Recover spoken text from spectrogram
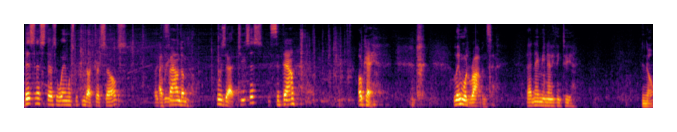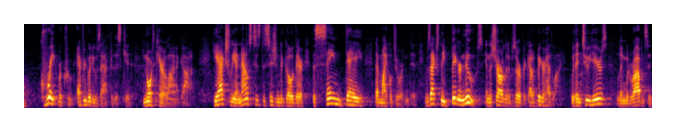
business, there's a way in which we conduct ourselves. I found him. Who's that? Jesus? Sit down. Okay. Lynwood Robinson. That name mean anything to you? No. Great recruit. Everybody was after this kid. North Carolina got him. He actually announced his decision to go there the same day that Michael Jordan did. It was actually bigger news in the Charlotte Observer. It Got a bigger headline. Within two years, Lynwood Robinson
